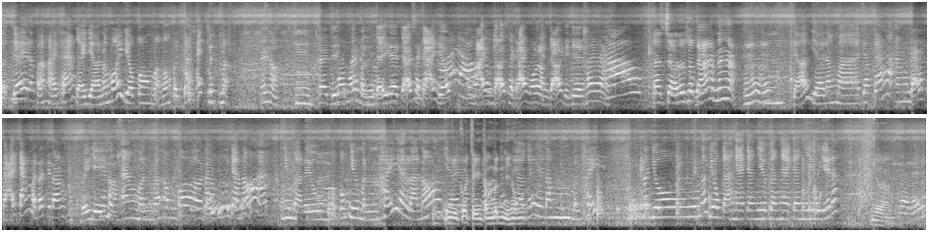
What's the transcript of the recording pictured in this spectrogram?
Được kế đó khoảng 2 tháng. Rồi giờ nó mới vô con mà con phải cái nè. Thấy hả? Ừ. Chị không thấy mình chạy chở xe cải gì hết Ông Hải ông chở xe cải mỗi lần chở chị về thấy ha là đâu cho cá ăn đấy ừ, ừ. chở về đằng mà cho cá ăn. Cả bắt cải cắn mình đó chị Tâm bởi vì thức ăn mình không có đủ cho nó á. Nhưng mà điều mà cũng như mình thấy là nó về Gì có chuyện tâm linh gì giờ không? cái tâm mình thấy. Nó vô nó vô càng ngày càng nhiều càng ngày càng nhiều vậy đó. Dạ. Rồi để đó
